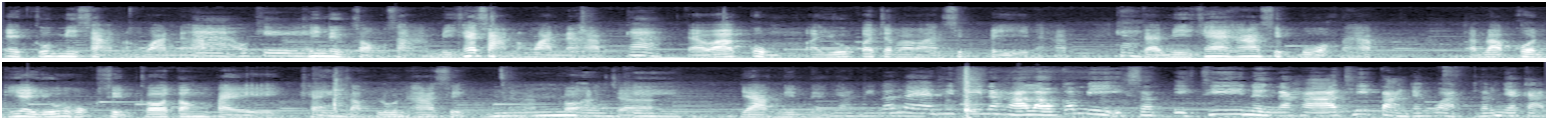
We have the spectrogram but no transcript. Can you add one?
เอ็ดกรุ๊ปมี 3 รางวัลนะครับ อ่าโอเคที่ 1 2 3 มีแค่ 3 รางวัลนะครับ ค่ะ แต่ว่ากลุ่มอายุก็จะประมาณ 10 ปีนะครับ ค่ะ แต่มีแค่ 50 บวกนะครับสำหรับคนที่อายุ 60 ก็ต้องไปแข่งกับรุ่น 50 นะครับอืมก็อาจจะโเคยากนิดนึง อย่างนี้แล้วในอาทิตย์นี้นะคะ เราก็มีอีกสักอีกที่หนึ่งนะคะ ที่ต่างจังหวัดแล้วบรรยากาศ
